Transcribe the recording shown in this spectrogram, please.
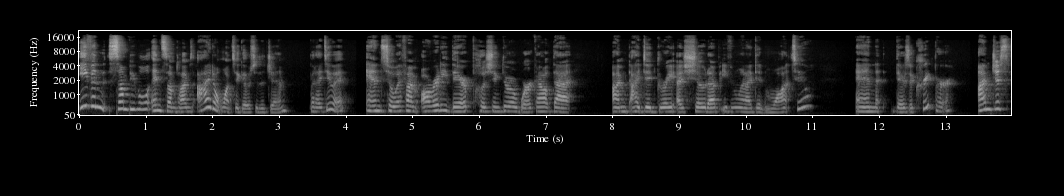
even some people, and sometimes I don't want to go to the gym, but I do it. And so if I'm already there pushing through a workout that I'm I did great, I showed up even when I didn't want to, and there's a creeper, I'm just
